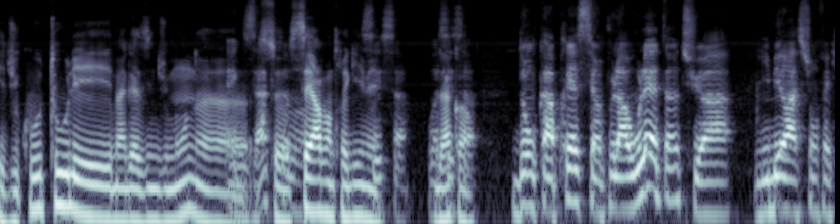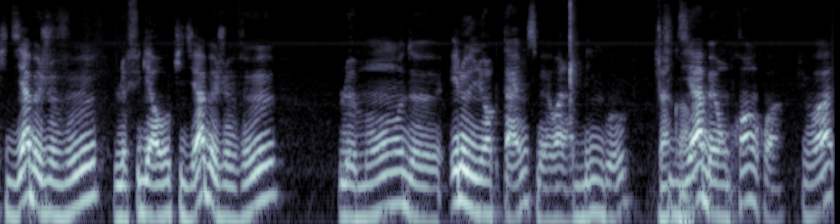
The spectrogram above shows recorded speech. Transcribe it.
et du coup, tous les magazines du monde euh, se servent entre c'est guillemets. ça. Ouais, c'est D'accord. ça. Donc, après, c'est un peu la roulette. hein. Tu as Libération enfin, qui dit, ah ben je veux, Le Figaro qui dit, ah ben je veux, Le Monde euh, et le New York Times. Ben voilà, bingo. qui D'accord. dit ah ben on prend quoi tu vois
